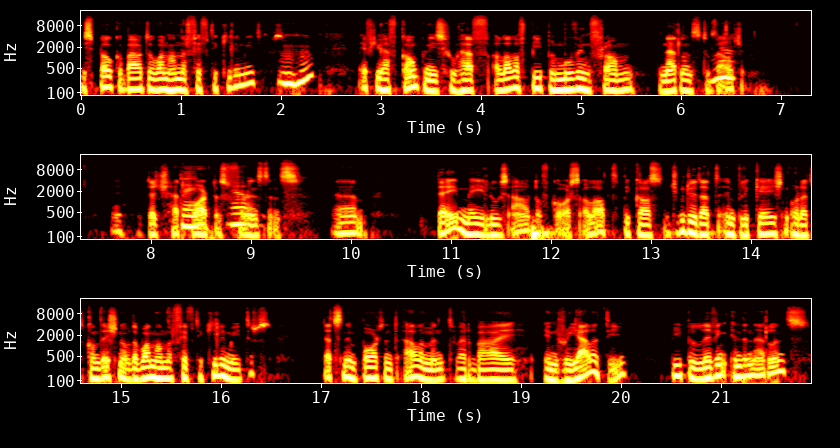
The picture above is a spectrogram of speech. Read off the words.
we spoke about the 150 kilometers. hmm If you have companies who have a lot of people moving from the Netherlands to Yeah. Belgium, Dutch headquarters, yeah. for instance, um, they may lose out, of course, a lot because due to that implication or that condition of the 150 kilometers, that's an important element whereby, in reality, people living in the Netherlands,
